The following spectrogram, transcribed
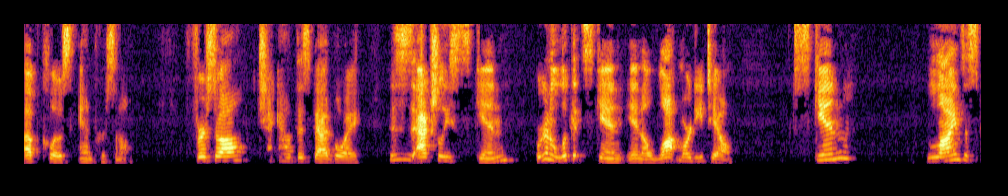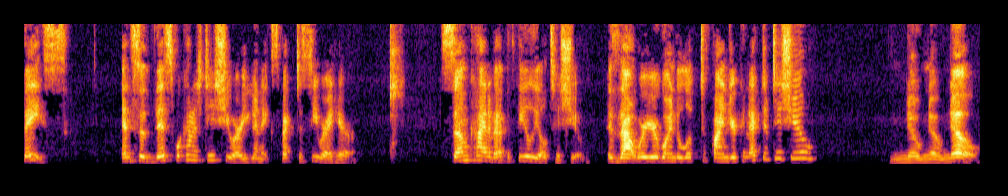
up close and personal. First of all, check out this bad boy. This is actually skin. We're going to look at skin in a lot more detail. Skin lines a space. And so this, what kind of tissue are you going to expect to see right here? Some kind of epithelial tissue. Is that where you're going to look to find your connective tissue? No, no, no,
